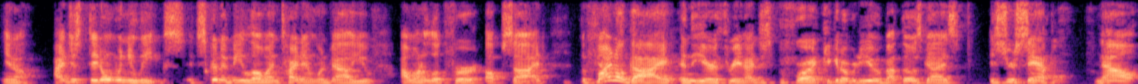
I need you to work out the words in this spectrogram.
you know, I just they don't win you leagues. It's going to be low end tight end one value. I want to look for upside. The final guy in the year three, and I just before I kick it over to you about those guys is Drew Sample. Now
